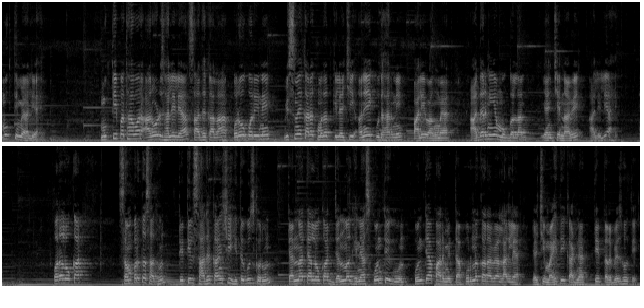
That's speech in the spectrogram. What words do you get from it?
मुक्ती मिळाली आहे. मुक्तिपथावर आरोढ झालेल्या साधकाला परोपरीने विस्मयकारक मदत केल्याची अनेक उदाहरणे पाली वाङ्मयात आदरणीय मुगलान यांचे नावे आलेली आहेत. परलोकात संपर्क साधून तेथील साधकांशी हितगुज करून त्यांना त्या लोकात जन्म घेण्यास कोणते गुण कोणत्या पारमिता पूर्ण कराव्या लागल्या याची माहिती काढण्यात ते तरबेज होते.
